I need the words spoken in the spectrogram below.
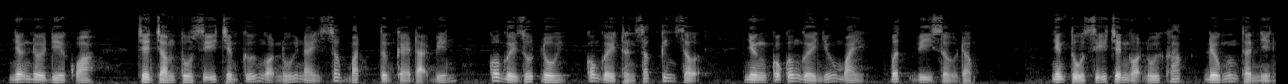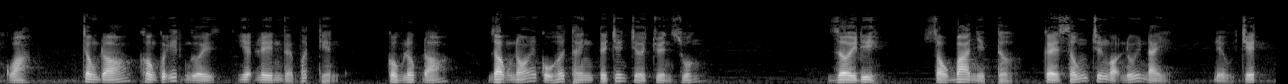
Những nơi đi qua, trên trăm tù sĩ chiếm cứ ngọn núi này sắc mặt từng kẻ đại biến, có người rút lui, có người thần sắc kinh sợ, nhưng cũng có người nhíu mày, bất vi sở động. Những tù sĩ trên ngọn núi khác đều ngưng thần nhìn qua, trong đó không có ít người hiện lên về bất thiện. Cùng lúc đó, giọng nói của hứa thanh từ trên trời truyền xuống. Rời đi, sau ba nhịp thở, kẻ sống trên ngọn núi này đều chết.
